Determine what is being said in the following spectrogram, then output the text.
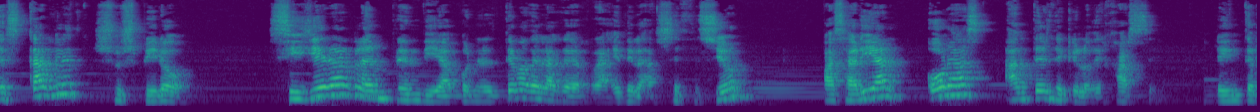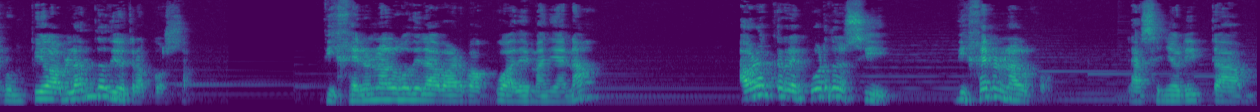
Scarlett suspiró. Si Gerard la emprendía con el tema de la guerra y de la secesión, pasarían horas antes de que lo dejase. Le interrumpió hablando de otra cosa. ¿Dijeron algo de la barbacoa de mañana? Ahora que recuerdo, sí, dijeron algo. La señorita...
